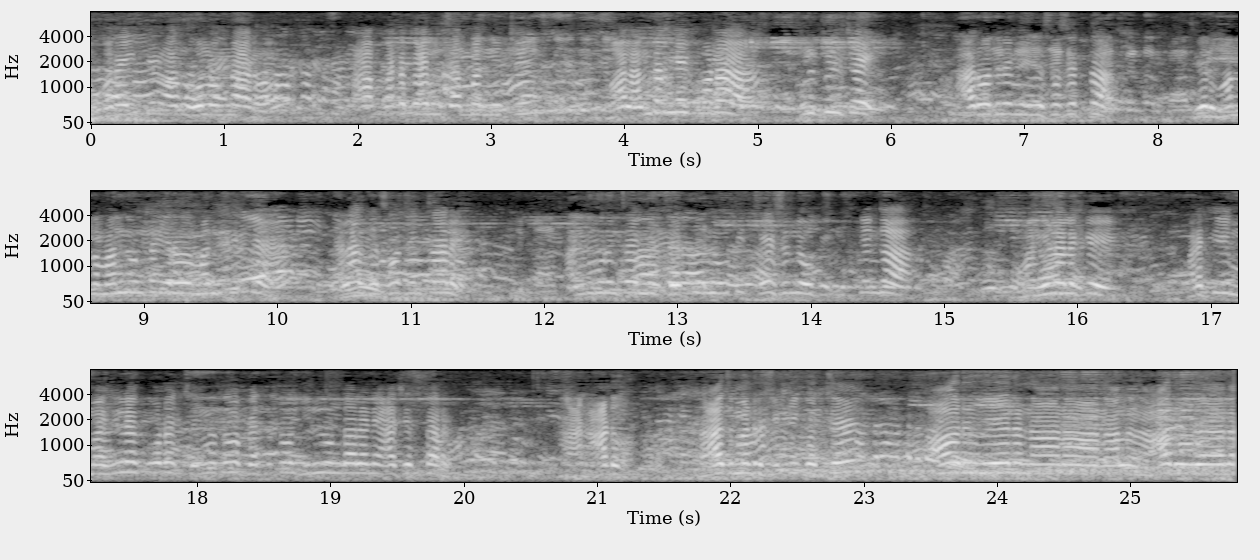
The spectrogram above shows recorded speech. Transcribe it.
ఎవరైతే అర్హులు ఉన్నారో ఆ పథకానికి సంబంధించి వాళ్ళందరినీ కూడా ఫుల్ఫిల్ చేయి. ఆ రోజునే మీరు విశ్వసిస్తారు. మీరు వంద మంది ఉంటే ఇరవై మంది ఉంటే ఎలా విశ్వసించాలి? అందు మీరు చెప్పింది ఒకటి చేసింది ఒకటి. ముఖ్యంగా మహిళలకి ప్రతి మహిళ కూడా చిన్నదో పెద్దతో ఇల్లు ఉండాలని ఆశిస్తారు. ఆనాడు రాజమండ్రి సిటీకి వచ్చే ఆరు వేల నానా ఆరు వేల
